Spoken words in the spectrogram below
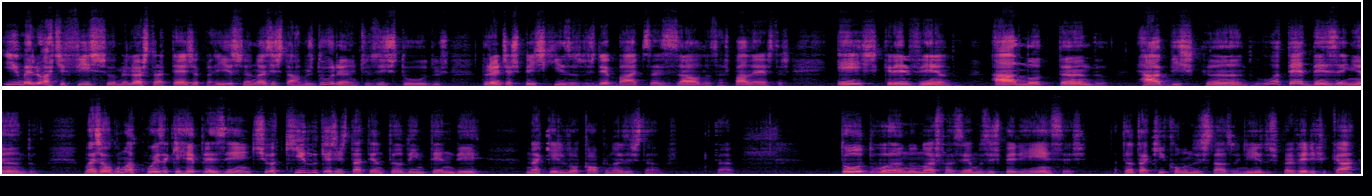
E o melhor artifício, a melhor estratégia para isso é nós estarmos durante os estudos, durante as pesquisas, os debates, as aulas, as palestras, escrevendo, anotando, rabiscando ou até desenhando, mas alguma coisa que represente aquilo que a gente está tentando entender naquele local que nós estamos. Tá? Todo ano nós fazemos experiências, tanto aqui como nos Estados Unidos, para verificar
